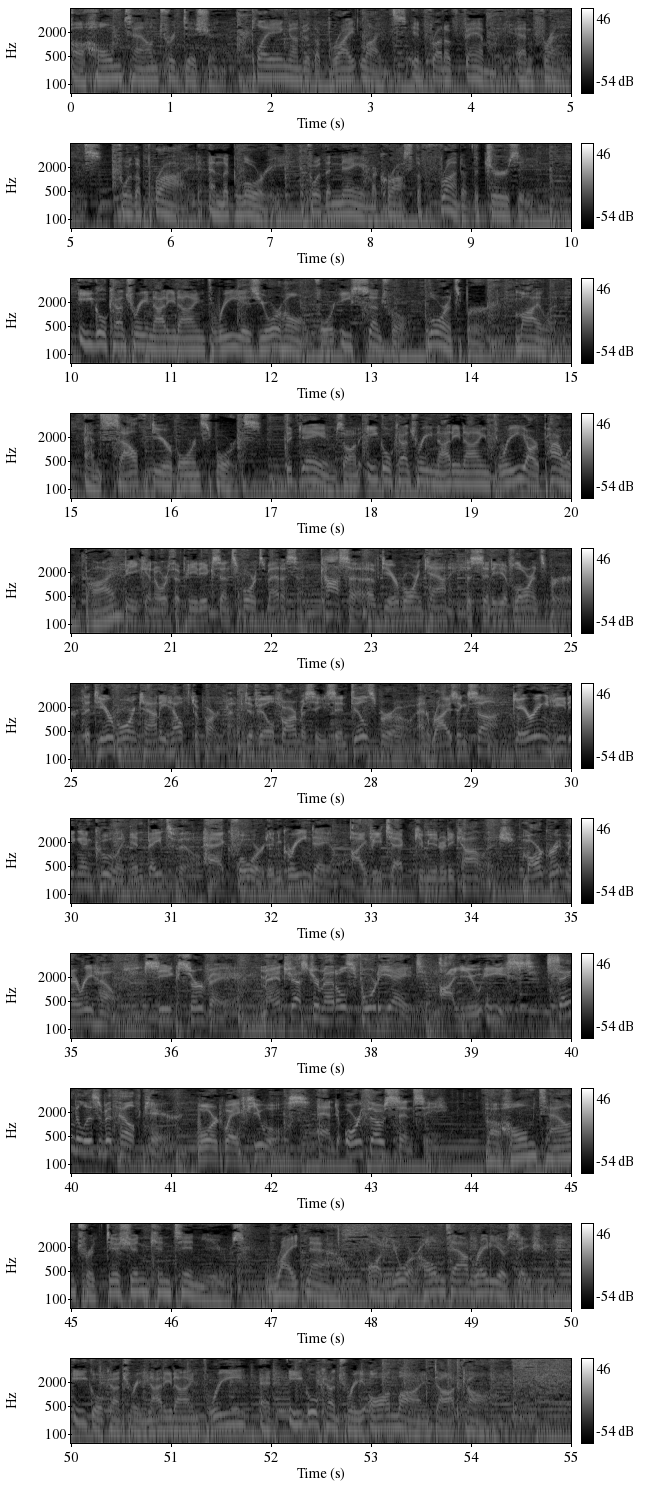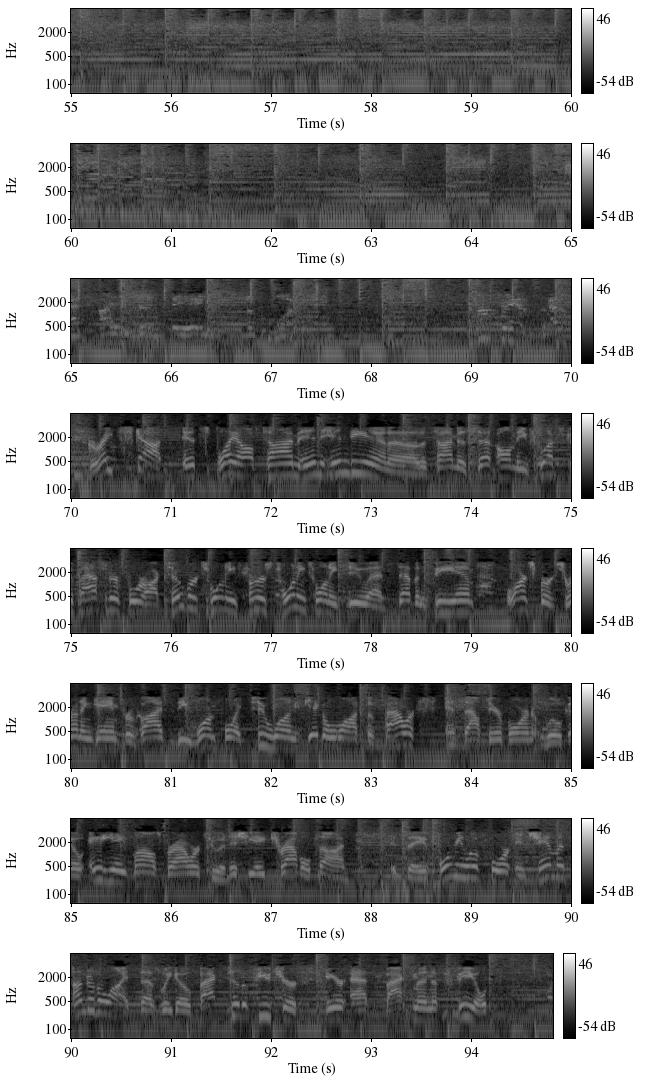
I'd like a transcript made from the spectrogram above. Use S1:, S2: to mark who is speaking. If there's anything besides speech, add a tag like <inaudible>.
S1: A hometown tradition, playing under the bright lights in front of family and friends. For the pride and the glory, for the name across the front of the jersey. Eagle Country 99.3 is your home for East Central, Lawrenceburg, Milan, and South Dearborn sports. The games on Eagle Country 99.3 are powered by Beacon Orthopedics and Sports Medicine, CASA of Dearborn County, the City of Lawrenceburg, the Dearborn County Health Department, DeVille Pharmacies in Dillsboro and Rising Sun, Garing Heating and Cooling in Batesville, Hag Ford in Greendale, Ivy Tech Community College, Margaret Mary Health, Sieg Surveying, Manchester Metals 48, IU East, St. Elizabeth Healthcare, Wardway Fuels, and Ortho Cincy. The hometown tradition continues right now on your hometown radio station, Eagle Country 99.3 and EagleCountryOnline.com.
S2: Great It's playoff time in Indiana. The time is set on the flux capacitor for October 21st, 2022 at 7 p.m. Lawrenceburg's running game provides the 1.21 gigawatts of power, and South Dearborn will go 88 miles per hour to initiate travel time. It's a Formula 4 enchantment under the lights as we go back to the future here at Backman Field.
